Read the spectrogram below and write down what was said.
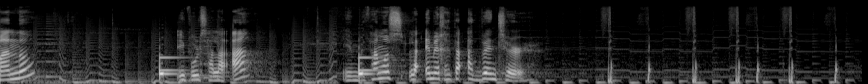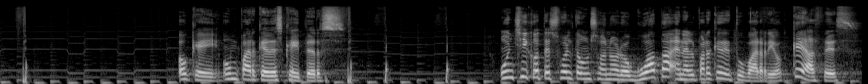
Mando y pulsa la A y empezamos la MGZ Adventure. Ok, un parque de skaters. Un chico te suelta un sonoro guapa en el parque de tu barrio. ¿Qué haces?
